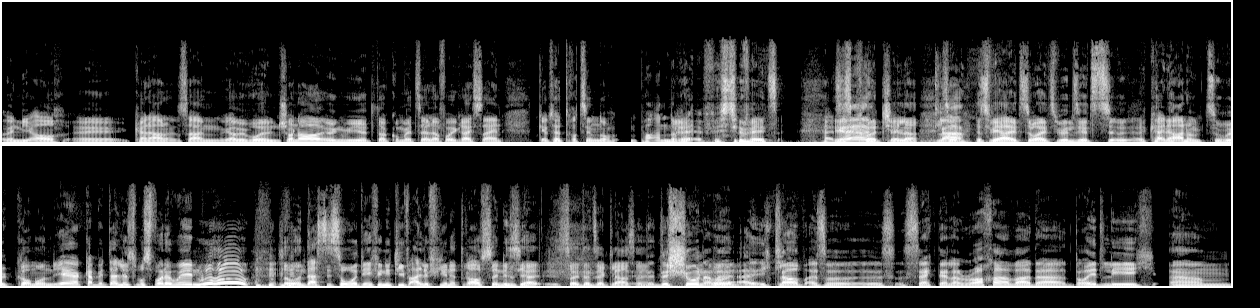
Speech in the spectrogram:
wenn die auch, äh, keine Ahnung, sagen, ja, wir wollen schon auch irgendwie jetzt da kommerziell erfolgreich sein. Gäbe es halt trotzdem noch ein paar andere Festivals als Ja, das Coachella. klar. So, das wäre halt so, als würden sie jetzt, äh, keine Ahnung, zurückkommen und yeah, Kapitalismus for the win, wuhu! So, und dass sie so definitiv alle vier nicht drauf sind, ist ja, sollte uns ja klar sein. Das schon, aber Und- äh, ich glaube, also äh, Zack de la Rocha war da deutlich ähm,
